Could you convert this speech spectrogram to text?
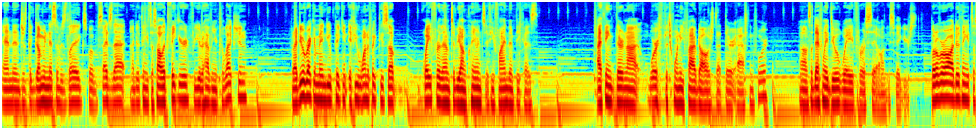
and then just the gumminess of his legs. But besides that, I do think it's a solid figure for you to have in your collection. But I do recommend you picking, if you want to pick these up, wait for them to be on clearance if you find them because I think they're not worth the $25 that they're asking for. Um, so definitely do wait for a sale on these figures. But overall, I do think it's a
